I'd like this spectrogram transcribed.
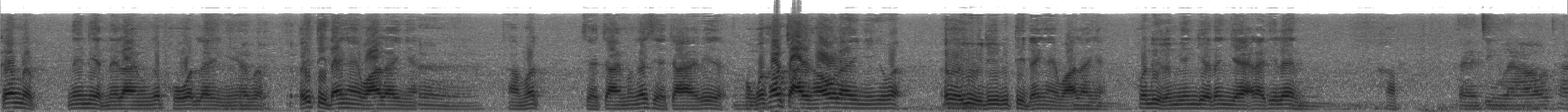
ก็แบบ ในเน็ตในไลน์มันก็โพสต์อะไรอย่างเงี้ยแบบเฮ้ยติดได้ไงวะอะไรอย่างเงี้ยเออ ถามว่าเสียใจมันก็เสียใจพี่อืมผมก็เข้าใจเขาอะไรอย่างงี้คือว่า เอออยู่ดีไปติดได้ไงวะอะไรเงี้ยคนอื่นก็มีตั้งเยอะตั้งแยะอะไรที่เล่นอืมครับ แต่จริงๆแล้วถ้า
